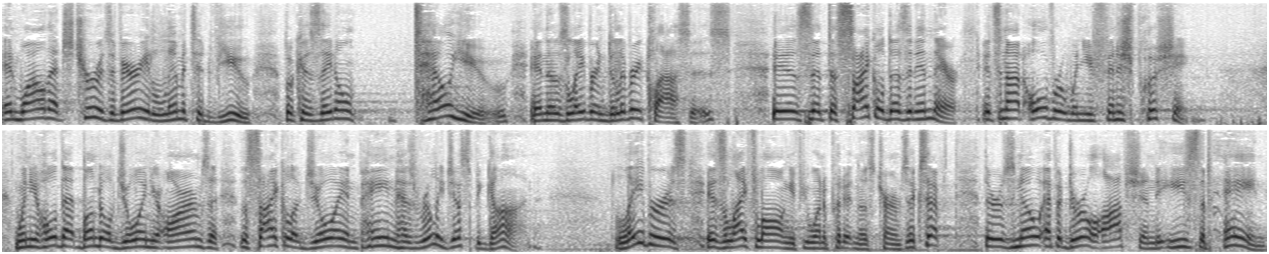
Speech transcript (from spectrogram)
and while that's true, it's a very limited view because they don't tell you in those labor and delivery classes is that the cycle doesn't end there. It's not over when you finish pushing. When you hold that bundle of joy in your arms, the, the cycle of joy and pain has really just begun. Labor is, is lifelong, if you want to put it in those terms, except there is no epidural option to ease the pain.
